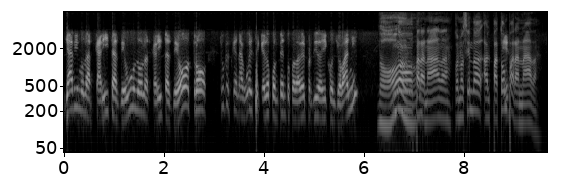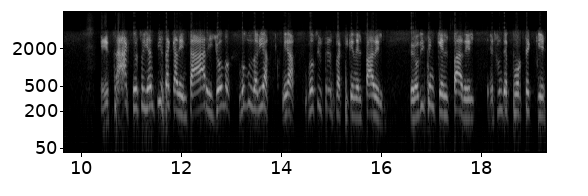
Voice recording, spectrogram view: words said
ya vimos las caritas de uno, las caritas de otro. ¿Tú crees que Nahuel se quedó contento con haber perdido ahí con Giovanni? No, para nada. Conociendo al, al patón, para nada. Exacto, eso ya empieza a calentar y yo no, no dudaría. Mira, no sé si ustedes practiquen el pádel, pero dicen que el pádel es un deporte que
